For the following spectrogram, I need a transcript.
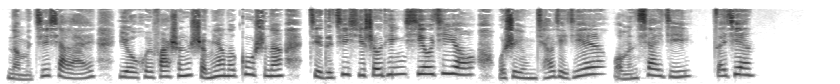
那么接下来又会发生什么样的故事呢？记得继续收听《西游记》哦！我是永桥姐姐，我们下一集。再见。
